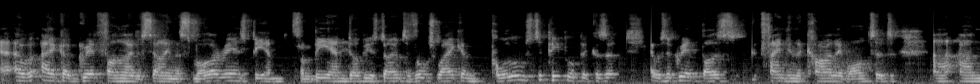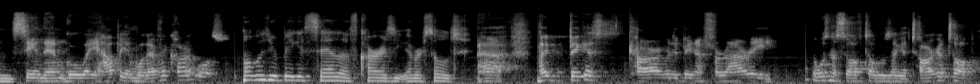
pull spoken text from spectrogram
I, I got great fun out of selling the smaller range, BM, from BMWs down to Volkswagen Polos to people because it, it was a great buzz finding the car they wanted uh, and seeing them go away happy in whatever car it was. What was your biggest sale of cars you ever sold? Uh, my biggest car would have been a Ferrari. It wasn't a soft top; it was like a targa top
